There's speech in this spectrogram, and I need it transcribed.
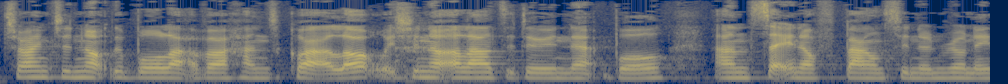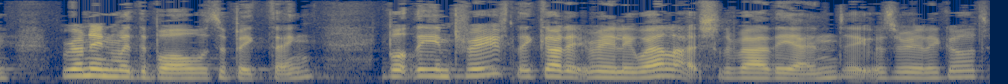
trying to knock the ball out of our hands quite a lot, which you're not allowed to do in netball, and setting off bouncing and running. Running with the ball was a big thing. But they improved. They got it really well, actually, by the end. It was really good.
